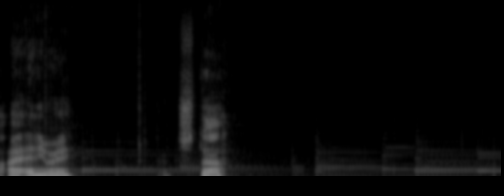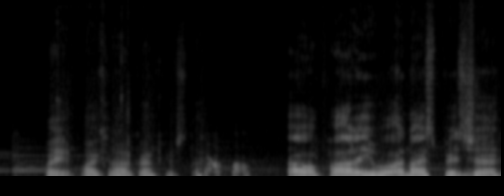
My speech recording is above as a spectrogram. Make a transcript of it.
Alright, anyway. Good stuff. Wait, why can't I go and stuff? Oh, party? What a nice picture.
